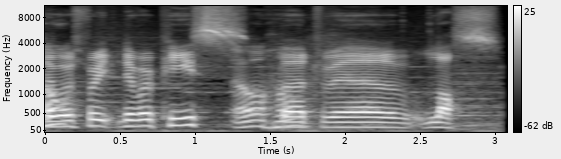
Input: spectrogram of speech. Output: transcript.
there Oh. was free, there were peace, Oh, huh. but uh, loss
